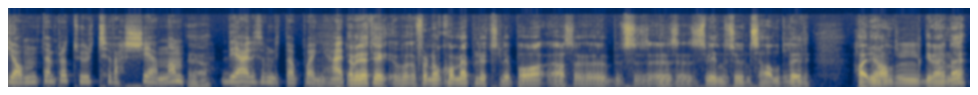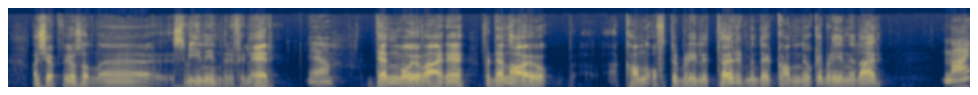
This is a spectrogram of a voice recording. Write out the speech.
jevn temperatur tvers igjennom. Ja. Det er liksom litt av poenget her. Ja, tenker, for nå kom jeg plutselig på altså, Svinesundshandler, harryhandel-greiene. Da kjøper vi jo sånne svin indrefileter. Ja. Den må jo være For den har jo kan ofte bli litt tørr, men det kan jo ikke bli inni der. Nei.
